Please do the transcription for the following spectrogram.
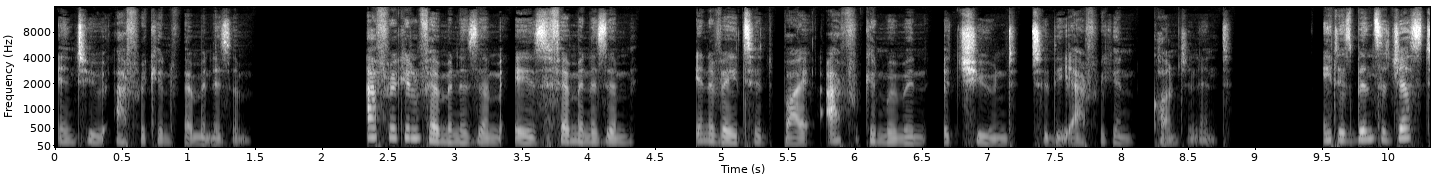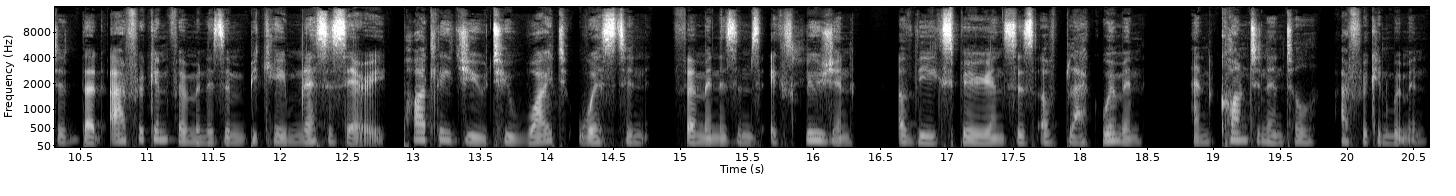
into African feminism. African feminism is feminism innovated by African women attuned to the African continent. It has been suggested that African feminism became necessary partly due to white Western feminism's exclusion of the experiences of black women and continental African women.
